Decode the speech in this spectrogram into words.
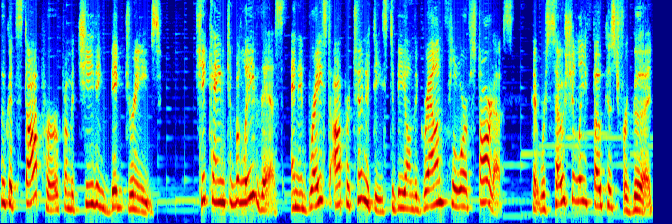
who could stop her from achieving big dreams. She came to believe this and embraced opportunities to be on the ground floor of startups that were socially focused for good.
